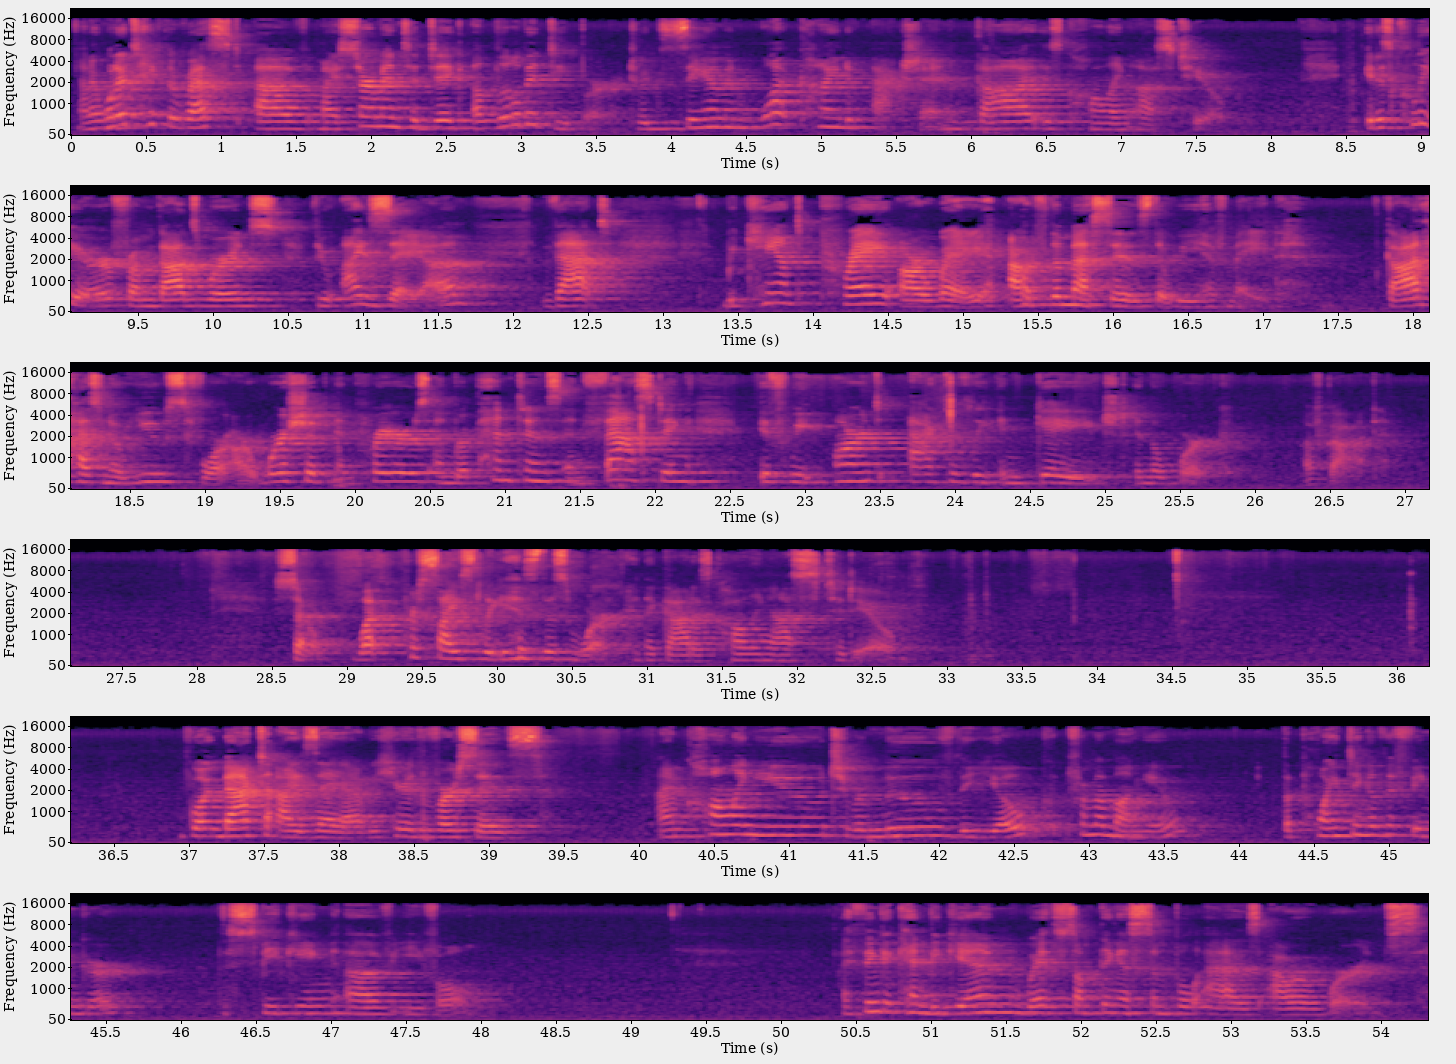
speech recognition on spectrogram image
And I want to take the rest of my sermon to dig a little bit deeper, to examine what kind of action God is calling us to. It is clear from God's words through Isaiah that we can't pray our way out of the messes that we have made. God has no use for our worship and prayers and repentance and fasting if we aren't actively engaged in the work of God. So, what precisely is this work that God is calling us to do? Going back to Isaiah, we hear the verses I'm calling you to remove the yoke from among you, the pointing of the finger, the speaking of evil. I think it can begin with something as simple as our words.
